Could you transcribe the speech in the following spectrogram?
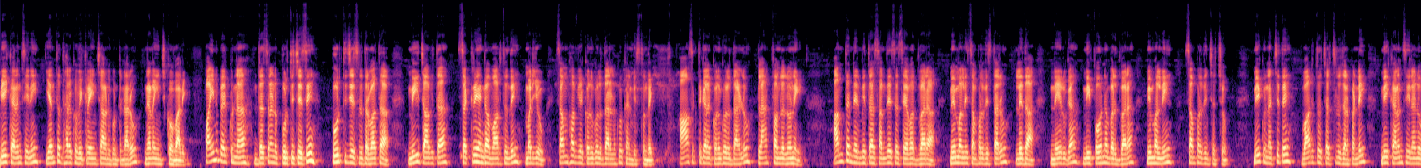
మీ కరెన్సీని ఎంత ధరకు విక్రయించాలనుకుంటున్నారో నిర్ణయించుకోవాలి. పైన పేర్కొన్న దశలను పూర్తి చేసి పూర్తి చేసిన తర్వాత మీ జాబితా సక్రియంగా మారుతుంది మరియు సంభావ్య కొనుగోలుదారులకు కనిపిస్తుంది. ఆసక్తి గల కొనుగోలుదారులు ప్లాట్ఫామ్లలోని అంతర్నిర్మిత సందేశ సేవ ద్వారా మిమ్మల్ని సంప్రదిస్తారు లేదా నేరుగా మీ ఫోన్ నంబర్ ద్వారా మిమ్మల్ని సంప్రదించవచ్చు మీకు నచ్చితే వారితో చర్చలు జరపండి మీ కరెన్సీలను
